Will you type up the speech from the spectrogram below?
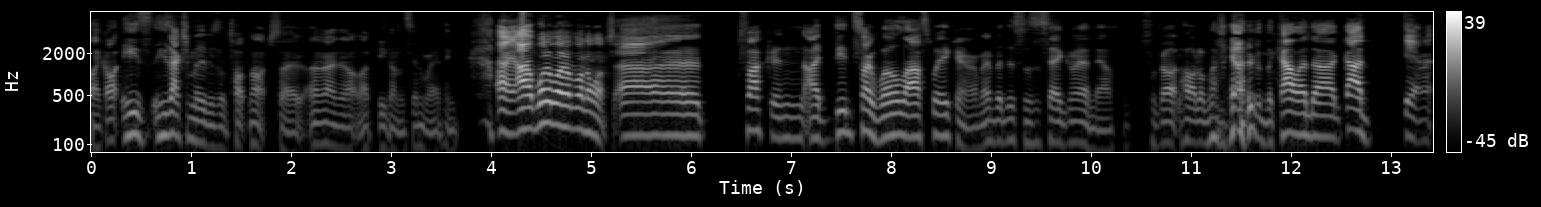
like his his action movies are top notch. So I know they're not like big on the cinema or anything. All right, uh, what do I want to watch? Uh, fucking, I did so well last week, and I remember this was a segment. Now I forgot. Hold on, let me open the calendar. God damn it!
